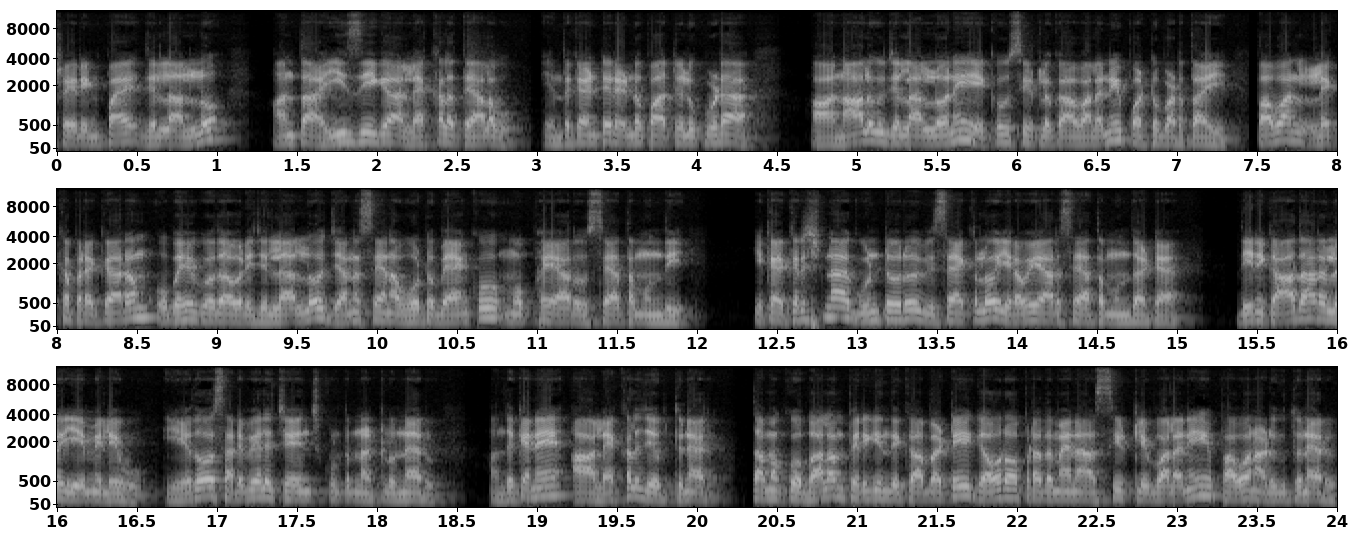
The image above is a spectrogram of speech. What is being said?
షేరింగ్పై జిల్లాల్లో అంత ఈజీగా లెక్కలు తేలవు. ఎందుకంటే రెండు పార్టీలు కూడా ఆ నాలుగు జిల్లాల్లోనే ఎక్కువ సీట్లు కావాలని పట్టుబడతాయి. పవన్ లెక్క ప్రకారం ఉభయ గోదావరి జిల్లాల్లో జనసేన ఓటు బ్యాంకు ముప్పై ఆరు శాతం ఉంది. ఇక కృష్ణా గుంటూరు విశాఖలో ఇరవై ఆరు శాతం ఉందట. దీనికి ఆధారాలు ఏమీ లేవు. ఏదో సర్వేలు చేయించుకుంటున్నట్లున్నారు. అందుకనే ఆ లెక్కలు చెబుతున్నారు. తమకు బలం పెరిగింది కాబట్టి గౌరవప్రదమైన సీట్లు ఇవ్వాలని పవన్ అడుగుతున్నారు.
